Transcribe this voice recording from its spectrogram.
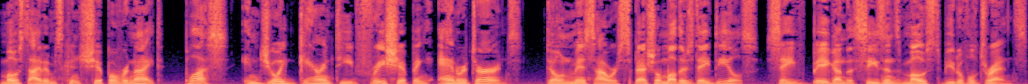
Most items can ship overnight. Plus, enjoy guaranteed free shipping and returns. Don't miss our special Mother's Day deals. Save big on the season's most beautiful trends.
